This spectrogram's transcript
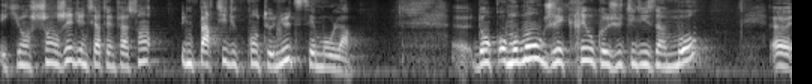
et qui ont changé d'une certaine façon une partie du contenu de ces mots-là. donc, au moment où j'écris ou que j'utilise un mot, euh,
